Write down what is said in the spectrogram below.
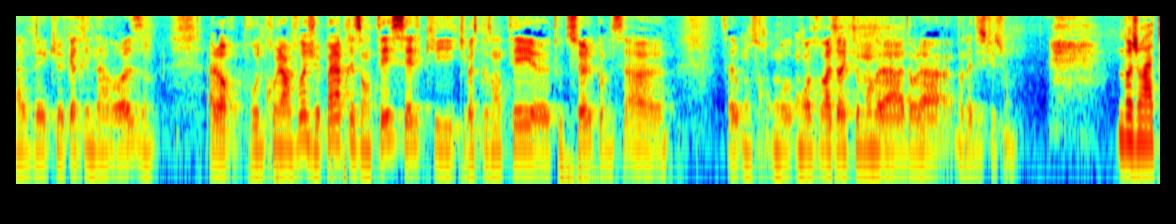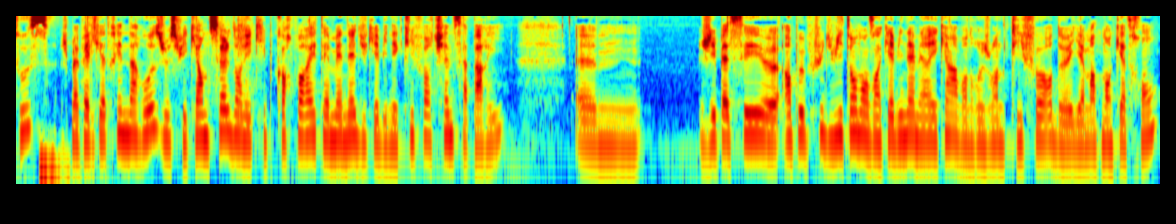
avec Catherine Narose. Alors, pour une première fois, je ne vais pas la présenter, c'est elle qui, va se présenter euh, toute seule, comme ça, euh, on, rentrera directement dans la, discussion. Bonjour à tous, je m'appelle Catherine Narose, je suis counsel dans l'équipe Corporate M&A du cabinet Clifford Chance à Paris. Euh, j'ai passé un peu plus de 8 ans dans un cabinet américain avant de rejoindre Clifford il y a maintenant 4 ans.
